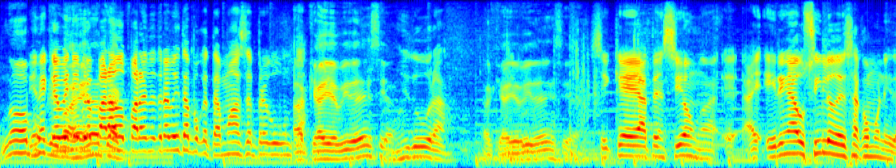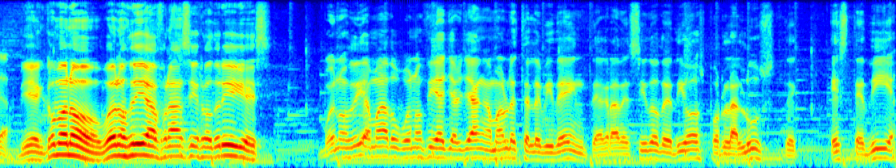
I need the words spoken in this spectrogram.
No, Tiene que venir preparado para la entrevista porque estamos a hacer preguntas. Aquí hay evidencia. Muy dura. Aquí hay evidencia. Así que atención, ir en auxilio de esa comunidad. Bien, cómo no. Buenos días, Francis Rodríguez. Buenos días, amado. Buenos días, Yerjan, amables televidentes. Agradecido de Dios por la luz de este día,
